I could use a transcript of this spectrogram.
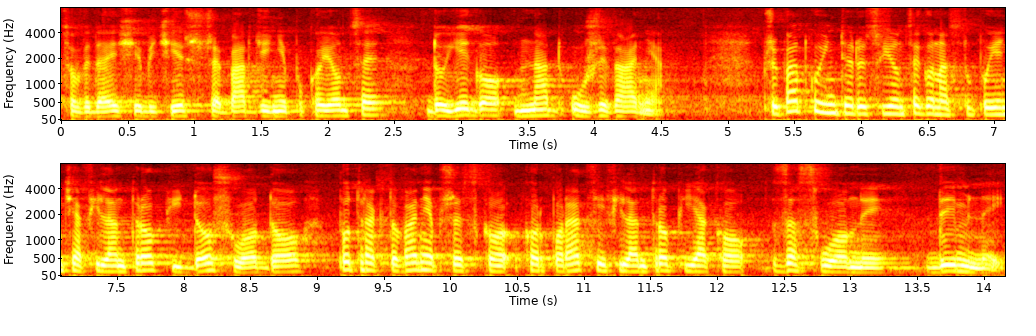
co wydaje się być jeszcze bardziej niepokojące, do jego nadużywania. W przypadku interesującego nas tu pojęcia filantropii doszło do potraktowania przez ko- korporacje filantropii jako zasłony dymnej,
